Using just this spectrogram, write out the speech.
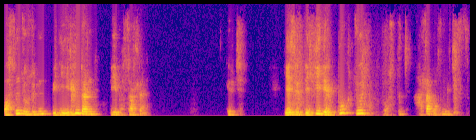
болсон зүйлсүүд нь бидний эргэн тойронд бий болсоор л байна. Гэвч Есүс дэлхий дээр бүх зүйл устж алга болно гэж хэлсэн.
